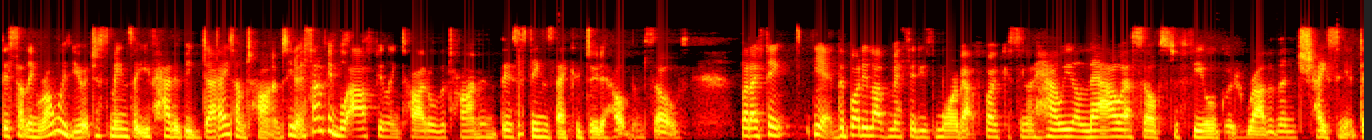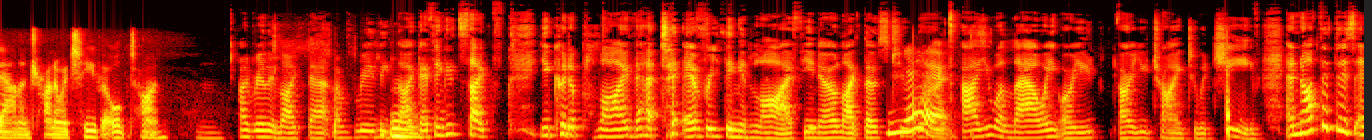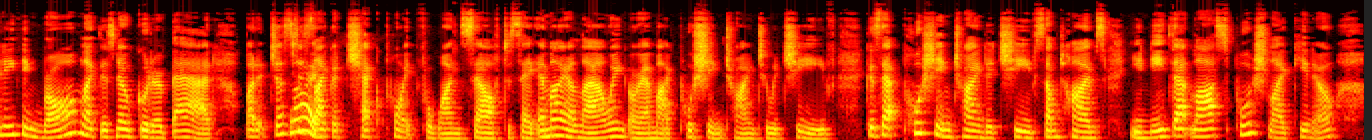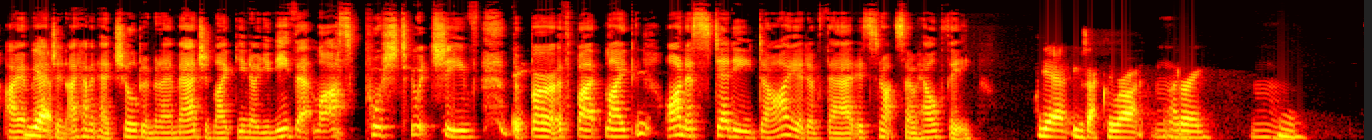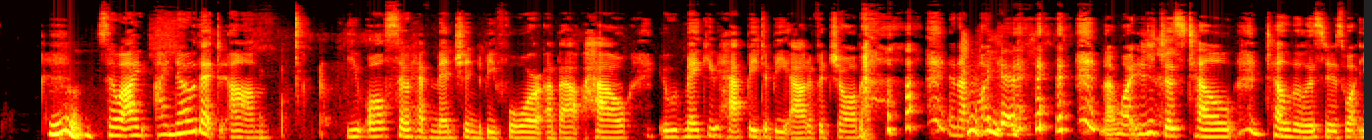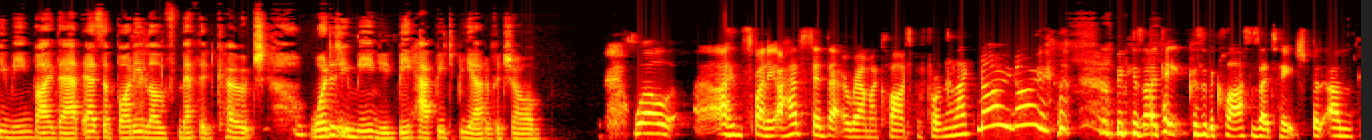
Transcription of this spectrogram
there's something wrong with you. It just means that you've had a big day sometimes. You know, some people are feeling tired all the time and there's things they could do to help themselves. But I think, yeah, the body love method is more about focusing on how we allow ourselves to feel good rather than chasing it down and trying to achieve it all the time. Mm. I really like that. I really mm. like. I think it's like you could apply that to everything in life. You know, like those two yeah. words: Are you allowing, or are you are you trying to achieve? And not that there's anything wrong, like there's no good or bad, but it just no. is like a checkpoint for oneself to say, am I allowing or am I pushing trying to achieve? Because that pushing trying to achieve, sometimes you need that last push. Like, you know, I imagine, I haven't had children, but I imagine like, you know, you need that last push to achieve the birth, but like on a steady diet of that, it's not so healthy. Yeah, exactly right. Mm. I agree. Mm. Mm. Mm. So I, I know that um, you also have mentioned before about how it would make you happy to be out of a job. and I want yes. and I want you to just tell tell the listeners what you mean by that as a body love method coach. What do you mean you'd be happy to be out of a job? Well, it's funny. I have said that around my clients before, and they're like, "No, no," because I take because of the classes I teach. But um,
